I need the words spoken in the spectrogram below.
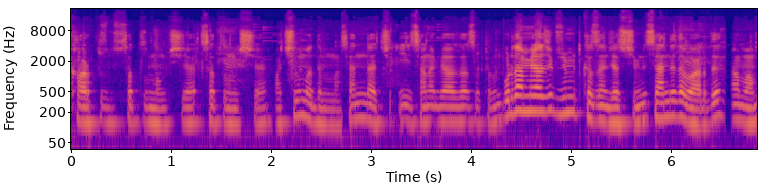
karpuz satılmamış ya? Satılmış ya. Açılmadın mı? Sen de aç. İyi sana biraz daha satalım. Buradan birazcık zümrüt kazanacağız şimdi. Sende de vardı. Tamam.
